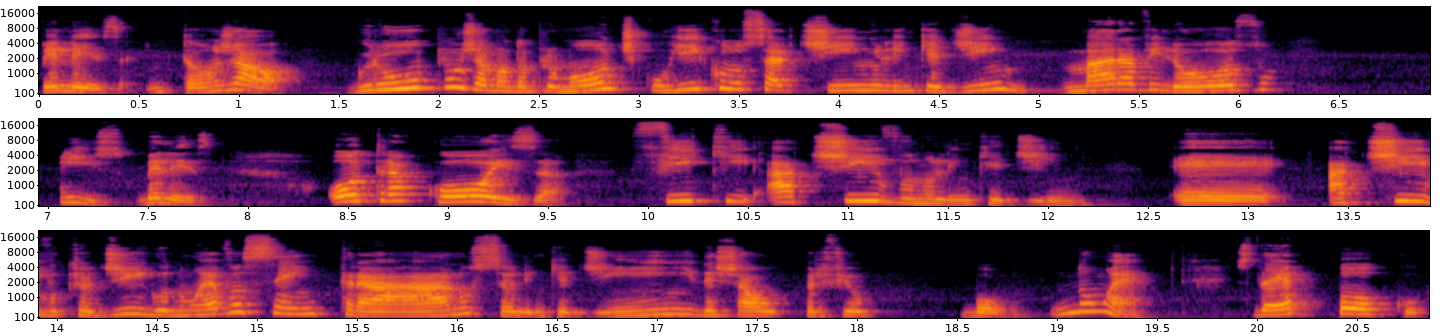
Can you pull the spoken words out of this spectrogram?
Beleza. Então já, ó, grupo, já mandou para um monte, currículo certinho, LinkedIn maravilhoso. Isso, beleza. Outra coisa, fique ativo no LinkedIn. É, ativo que eu digo não é você entrar no seu LinkedIn e deixar o perfil bom. Não é. Isso daí é pouco.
